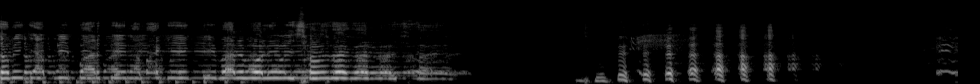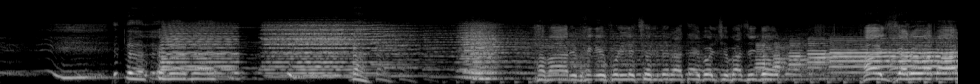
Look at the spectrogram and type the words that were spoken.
তবে কি আপনি পারতেন আমাকে একটি বার বলেন সৌদাগর মশাই আমার ভেঙে পড়লে চলবে না, তাই বলছি, বাজিগর। আজ যেন আমার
